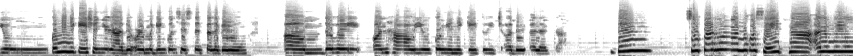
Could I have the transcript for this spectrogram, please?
yung communication you rather, or maging consistent talaga yung, um, the way on how you communicate to each other talaga. Then, so parang ano kasi, na alam mo yung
